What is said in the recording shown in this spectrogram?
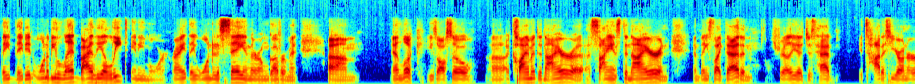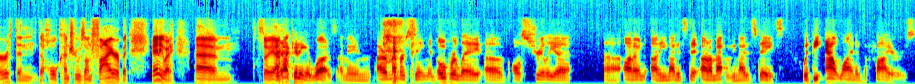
they they didn't want to be led by the elite anymore, right? They wanted to say in their own government. Um, and look, he's also uh, a climate denier, a, a, science denier, and and things like that. And Australia just had its hottest year on Earth, and the whole country was on fire. But anyway, um, so yeah, you're not kidding. It was. I mean, I remember seeing an overlay of Australia uh, on a on a United States on a map of the United States with the outline of the fires.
